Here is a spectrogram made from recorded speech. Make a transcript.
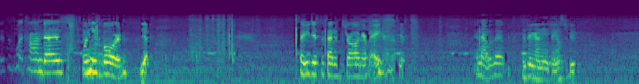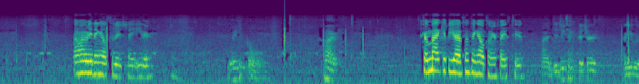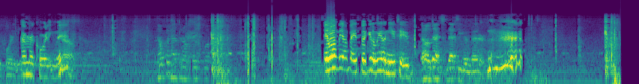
This is what Tom does when he's bored. Yeah. So you just decided to draw on your face, Yep. and that was it. Figured I need anything else to do. I don't have anything else to do today either. Where you going? Alright. Come back if you have something else on your face too. Alright, did you take a picture? Are you recording this? I'm recording this. Oh. Don't put nothing on Facebook. It won't be on Facebook. It'll be on YouTube. Oh, that's that's even better.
